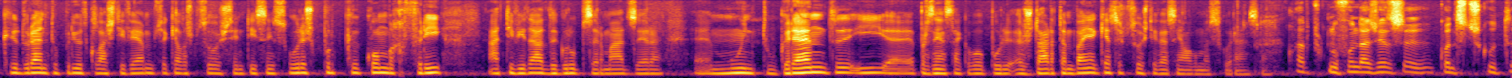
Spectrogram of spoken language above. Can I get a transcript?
que durante o período que lá estivemos aquelas pessoas se sentissem seguras, porque, como referi, a atividade de grupos armados era uh, muito grande e uh, a presença acabou por ajudar também a que essas pessoas tivessem alguma segurança. Claro, porque no fundo, às vezes, quando se discute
